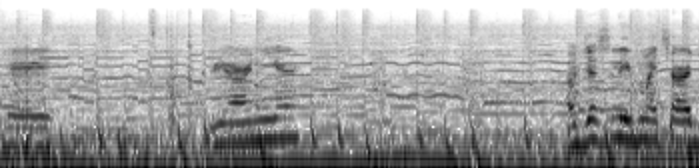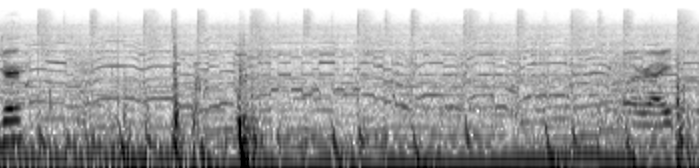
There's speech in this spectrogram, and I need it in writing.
Okay. We are near. I'll just leave my charger. Alright.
